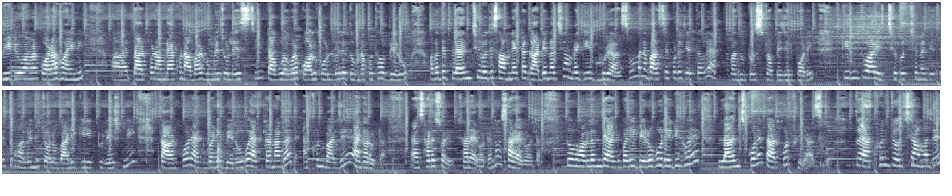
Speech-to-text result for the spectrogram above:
ভিডিও আমার করা হয়নি। তারপর আমরা এখন আবার রুমে চলে এসেছি। টাবু একবার কল করল যে তোমরা কোথাও বেরো। আমাদের প্ল্যান ছিল যে সামনে একটা গার্ডেন আছে আমরা গিয়ে ঘুরে আসব। মানে বাসে করে যেতে হবে একটা বা দুটো স্টপেজের পরে। কিন্তু আর ইচ্ছে করছে না যেতে তো ভালো যে চলো বাড়ি গিয়ে একটু রেস্ট নিই। তারপর একবারই বেরোবো একটা নাগাদ এখন বাজে এগারোটা। সাড়ে সরি সাড়ে এগারোটা না সাড়ে এগারোটা। তো ভাবলাম যে একবারই বেরোবো রেডি হয়ে লাঞ্চ করে তারপর ফিরে আসব। তো এখন চলছে আমাদের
